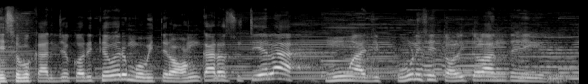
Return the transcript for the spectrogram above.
ଏସବୁ କାର୍ଯ୍ୟ କରିଥିବାରୁ ମୋ ଭିତରେ ଅହଙ୍କାର ସୃଷ୍ଟି ହେଲା। ମୁଁ ଆଜି ପୁଣି ସେଇ ତଳି ତଳାନ୍ତ ହେଇଗଲି।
